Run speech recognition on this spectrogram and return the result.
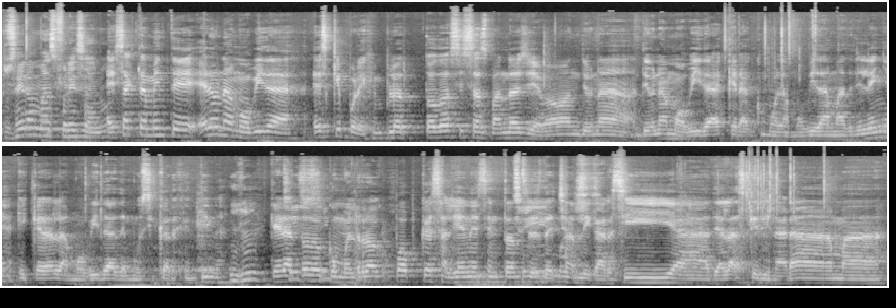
pues era más fresa, ¿no? Exactamente, era una movida. Es que, por ejemplo, todas esas bandas llevaban de una, de una movida que era como la movida madrileña y que era la movida de música argentina. Que era sí, todo sí. como el rock pop que salía en ese entonces Sí, de. Charlie García, de Alaska Dinarama.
